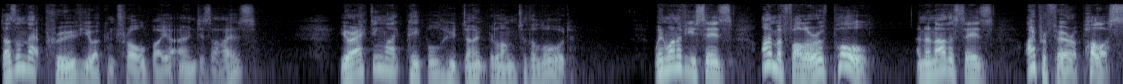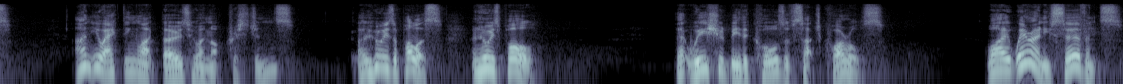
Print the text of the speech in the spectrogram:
Doesn't that prove you are controlled by your own desires? You're acting like people who don't belong to the Lord. When one of you says, I'm a follower of Paul, and another says, I prefer Apollos, aren't you acting like those who are not Christians? Uh, who is Apollos and who is Paul? That we should be the cause of such quarrels. Why, we're only servants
